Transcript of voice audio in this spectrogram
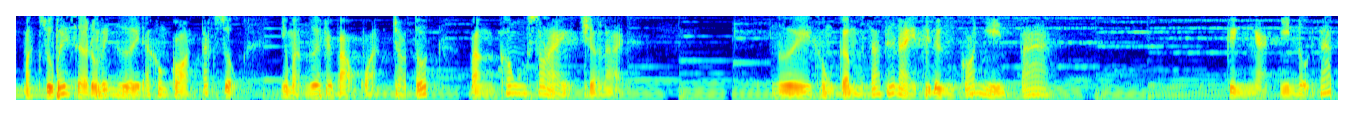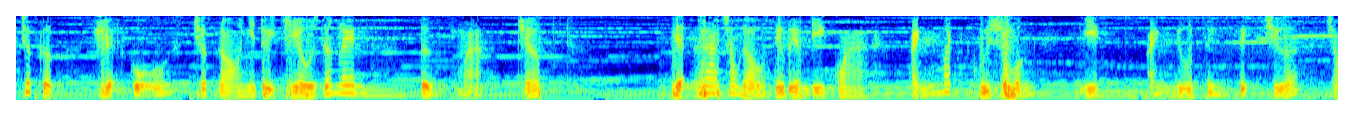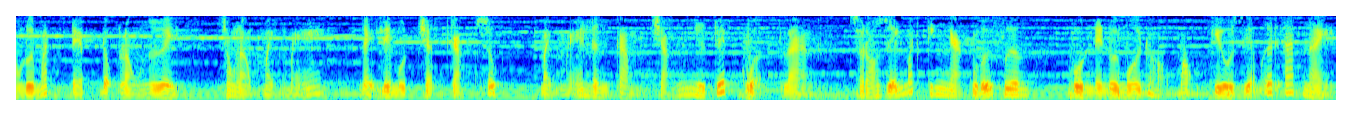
mặc dù bây giờ đối với người đã không còn tác dụng, nhưng mà người phải bảo quản cho tốt, bằng không sau này trở lại. Người không cầm ra thứ này thì đừng có nhìn ta. Kinh ngạc nhìn nội giáp trước cực, chuyện cũ trước đó như thủy triều dâng lên, từng màn chớp. Hiện ra trong đầu tiêu viêm đi qua, ánh mắt cúi xuống, nhìn ánh nhu tình tích chứa trong đôi mắt đẹp động lòng người, trong lòng mạnh mẽ, lệ lên một trận cảm xúc, mạnh mẽ lưng cằm trắng như tuyết của làng. Sau đó dưới ánh mắt kinh ngạc của đối phương, hôn lên đôi môi đỏ mọng kiều diễm ướt át này,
